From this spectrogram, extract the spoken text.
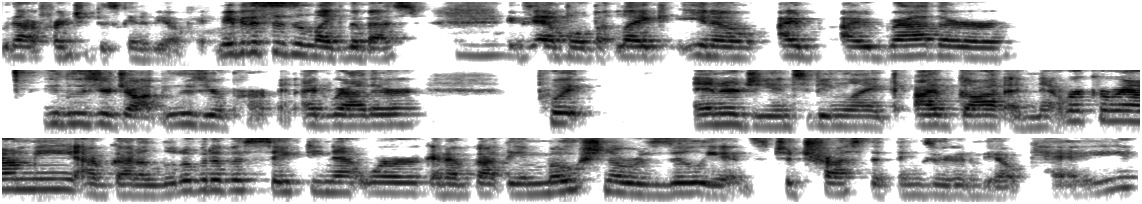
that friendship is gonna be okay. Maybe this isn't like the best mm-hmm. example but like you know i i'd rather you lose your job you lose your apartment. I'd rather put energy into being like i've got a network around me i've got a little bit of a safety network and i've got the emotional resilience to trust that things are going to be okay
